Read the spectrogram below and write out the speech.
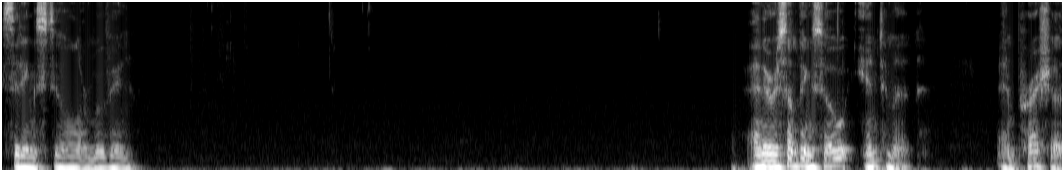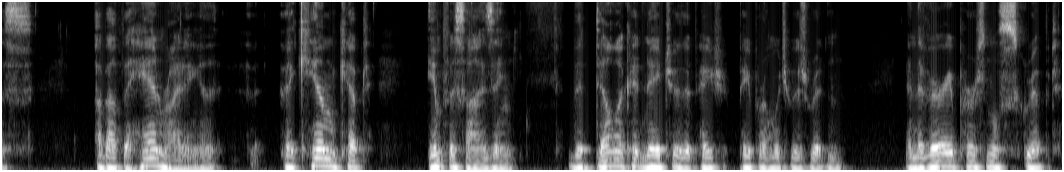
sitting still or moving, And there was something so intimate and precious about the handwriting that Kim kept emphasizing the delicate nature of the paper on which it was written and the very personal script,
